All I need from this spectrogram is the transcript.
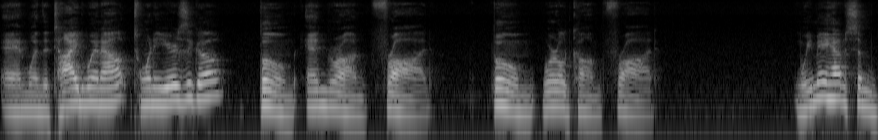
And when the tide went out 20 years ago, boom, Enron fraud. Boom, WorldCom fraud. We may have some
